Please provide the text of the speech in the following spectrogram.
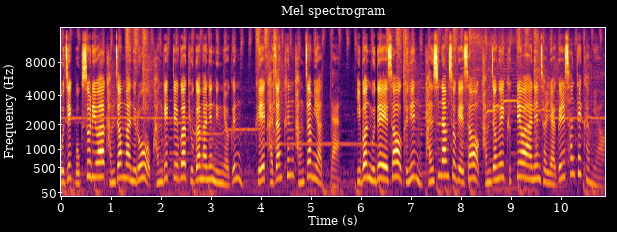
오직 목소리와 감정만으로 관객들과 교감하는 능력은 그의 가장 큰 강점이었다. 이번 무대에서 그는 단순함 속에서 감정을 극대화하는 전략을 선택하며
